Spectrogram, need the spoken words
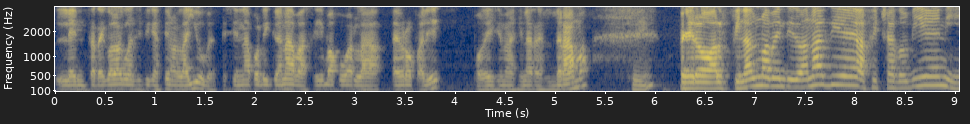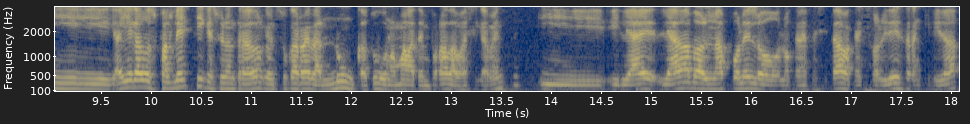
le entregó la clasificación a la Juve, que si el Napoli ganaba se iba a jugar la Europa League. Podéis imaginar el drama. Sí. Pero al final no ha vendido a nadie, ha fichado bien y ha llegado Spalletti, que es un entrenador que en su carrera nunca tuvo una mala temporada, básicamente, y, le, ha, dado al Nápoles lo, lo, que necesitaba, que es solidez, tranquilidad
